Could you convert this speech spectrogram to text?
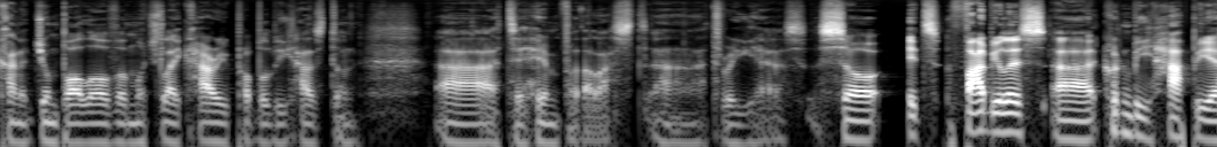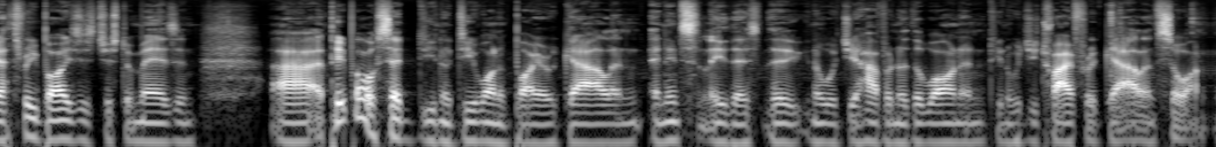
kind of jump all over, much like Harry probably has done uh, to him for the last uh, three years. So it's fabulous. Uh, couldn't be happier. Three boys is just amazing. Uh, people always said, you know, do you want a boy or a girl? And, and instantly, there's the, you know, would you have another one? And you know, would you try for a girl? And so on.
